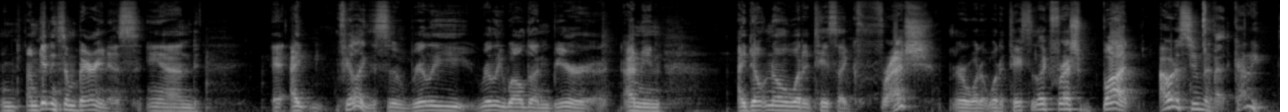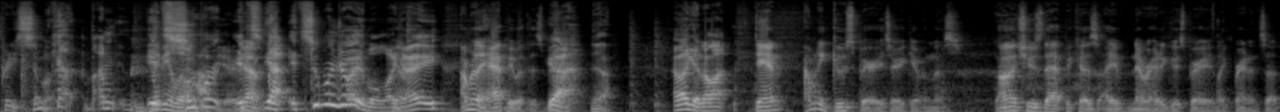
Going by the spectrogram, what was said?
I'm, I'm getting some berryness, and I- I feel like this is a really really well done beer. I mean, I don't know what it tastes like fresh or what it what it tasted like fresh, but I would assume that's got to be pretty similar. yeah, I'm, Maybe it's a little super. hoppier. It's, yeah. it's super enjoyable. Like I, I'm really happy with this beer. yeah, yeah. I like it a lot. Dan, how many gooseberries are you giving this? I'm gonna choose that because I've never had a gooseberry, like Brandon said.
